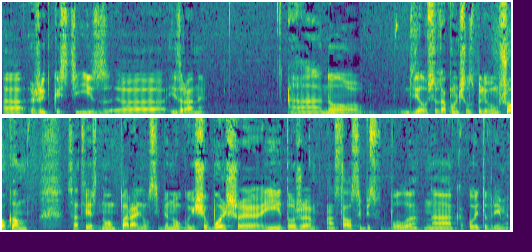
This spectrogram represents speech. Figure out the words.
э, жидкость из, э, из раны. Э, но дело все закончилось болевым шоком, соответственно, он поранил себе ногу еще больше и тоже остался без футбола на какое-то время.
